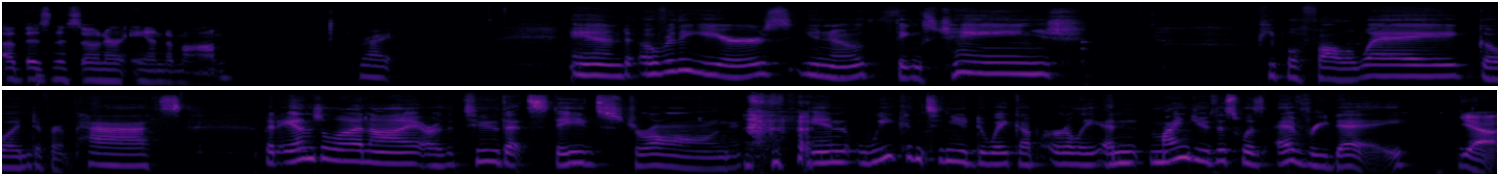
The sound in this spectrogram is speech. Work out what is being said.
a business owner and a mom. Right and over the years, you know, things change, people fall away, go in different paths. But Angela and I are the two that stayed strong. and we continued to wake up early. And mind you, this was every day. Yeah,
